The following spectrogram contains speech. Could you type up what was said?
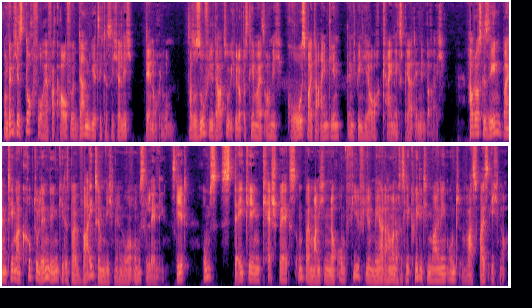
Und wenn ich es doch vorher verkaufe, dann wird sich das sicherlich dennoch lohnen. Also so viel dazu. Ich will auf das Thema jetzt auch nicht groß weiter eingehen, denn ich bin hier auch kein Experte in dem Bereich. Aber du hast gesehen, beim Thema Krypto-Lending geht es bei weitem nicht mehr nur ums Lending. Es geht ums Staking, Cashbacks und bei manchen noch um viel, viel mehr. Da haben wir noch das Liquidity Mining und was weiß ich noch.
